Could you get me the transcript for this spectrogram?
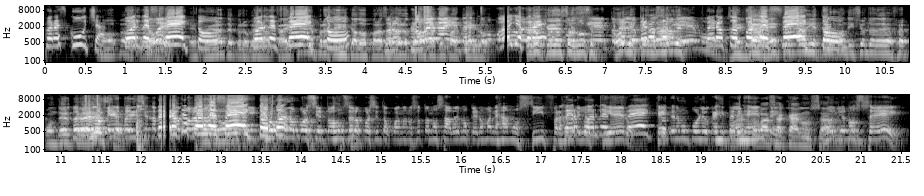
pero, escucha, No, pero- por defecto, Espérate, pero ven por defecto, prestidigitador para saber Pero lo que lo pasa ven en tu ahí, entonces. ¿cómo puede Oye, pero es que eso no se- 1%? oye, Es que que nadie- sabemos. pero que por es que nadie está en defecto. condición de responderte Pero es lo eso. que yo estoy diciendo Pero no que por defecto, Que es por- un 1% es un 0% cuando nosotros no sabemos que no manejamos cifras. es Pero lo que yo por quiero. defecto. Que ahí tenemos un público que es ¿Cuánto inteligente. va a sacar Gonzalo, No, yo no entonces? sé.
